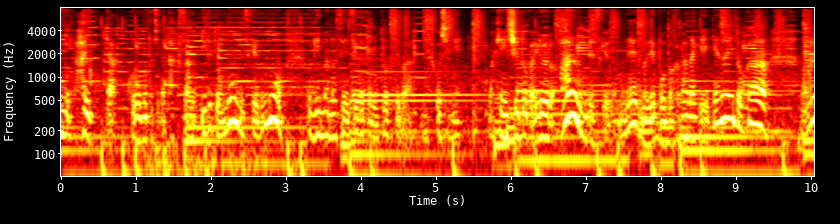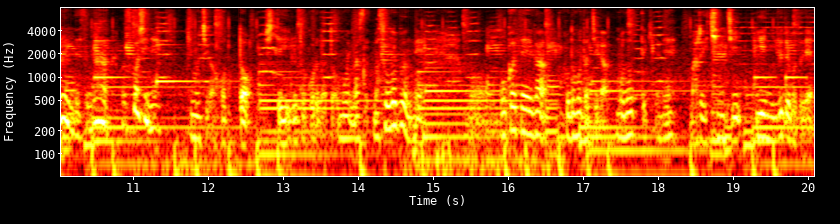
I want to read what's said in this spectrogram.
に入った子どもたちがたくさんいると思うんですけれども現場の先生方にとっては少しね、まあ、研修とかいろいろあるんですけれどもね、まあ、レポート書かなきゃいけないとか、あ、るんですが、まあ、少しね気持ちがほっとしているところだと思います、まあ、その分ねご家庭が子どもたちが戻ってきてね丸一日家にいるということで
